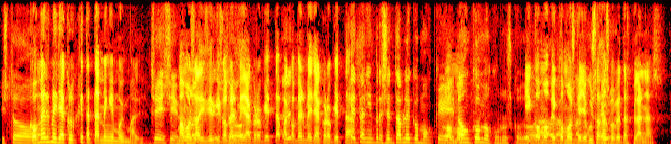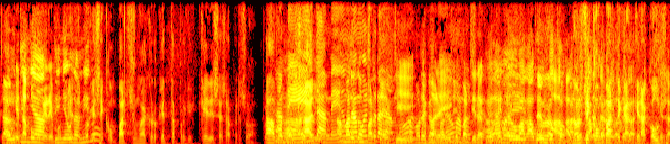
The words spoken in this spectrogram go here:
isto... Comer media croqueta tamén é moi mal. Sí, sí, Vamos comer, a dicir que comer isto... media croqueta, para comer media croqueta... É tan impresentable como que como... non como o currusco. Do, e como, da, da, e como os que lle gustan eu... as croquetas planas, claro, que tiña, tampouco queremos. Tiña un eh, amigo... Porque se compartes unha croqueta porque queres a esa persoa. Ah, tamén, bueno, tamén, amare compartir. Sí, amar e compartir a croqueta. Non se comparte calquera cousa.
